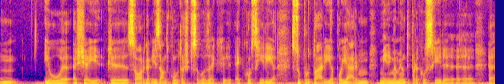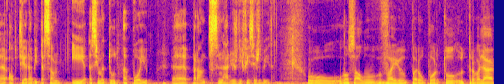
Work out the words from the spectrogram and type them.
um, eu achei que só organizando com outras pessoas é que, é que conseguiria suportar e apoiar-me minimamente para conseguir uh, uh, obter habitação e, acima de tudo, apoio uh, perante cenários difíceis de vida. O, o Gonçalo veio para o Porto trabalhar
